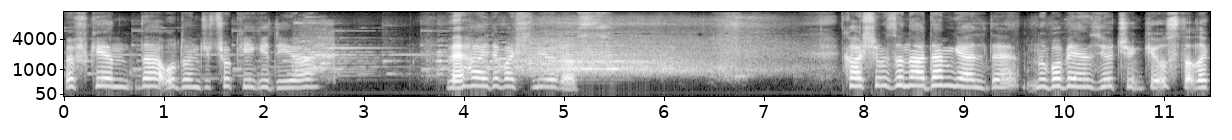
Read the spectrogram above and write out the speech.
Öfke'de oduncu çok iyi gidiyor. Ve haydi başlıyoruz. Karşımıza Nadem geldi. Nub'a benziyor çünkü ustalık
